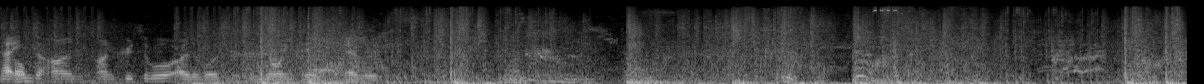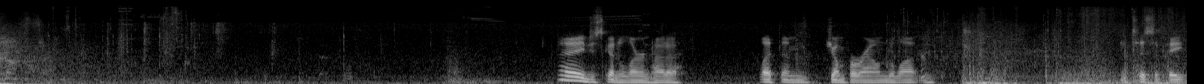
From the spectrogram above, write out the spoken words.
Titans on on Crucible are the most annoying thing ever. I just gotta learn how to let them jump around a lot and anticipate.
